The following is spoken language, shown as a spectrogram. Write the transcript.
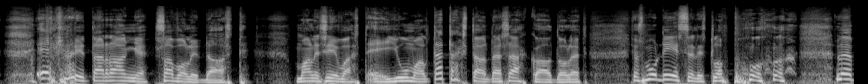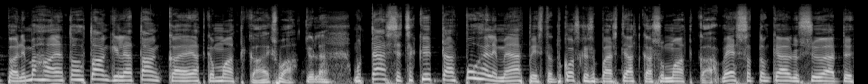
ehkä riittää range Savonlinnaan asti. Mä olin siinä vaiheessa, että ei jumala, tätäks tää on tää sähköauto, että jos mun dieselistä loppuu löppö, niin mä ajan tuohon tankille ja tankkaan ja jatkan matkaa, eiks vaan? Kyllä. Mutta tässä, että sä kyttää puhelimen appista, että koska sä pääset jatkaa sun matkaa. Vessat on käyty syöty,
